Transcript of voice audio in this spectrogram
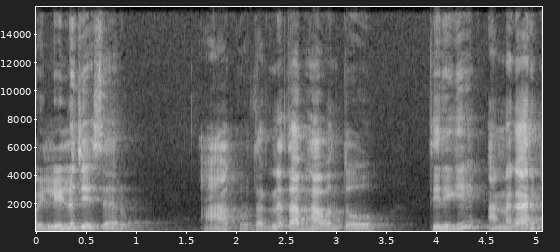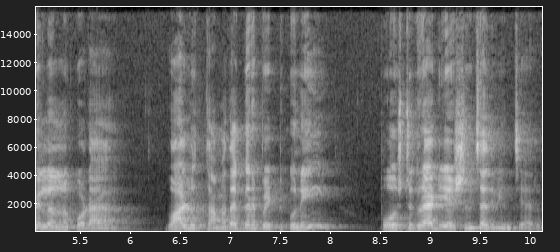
పెళ్ళిళ్ళు చేశారు. ఆ కృతజ్ఞతాభావంతో తిరిగి అన్నగారి పిల్లలను కూడా వాళ్ళు తమ దగ్గర పెట్టుకుని పోస్ట్ గ్రాడ్యుయేషన్ చదివించారు.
